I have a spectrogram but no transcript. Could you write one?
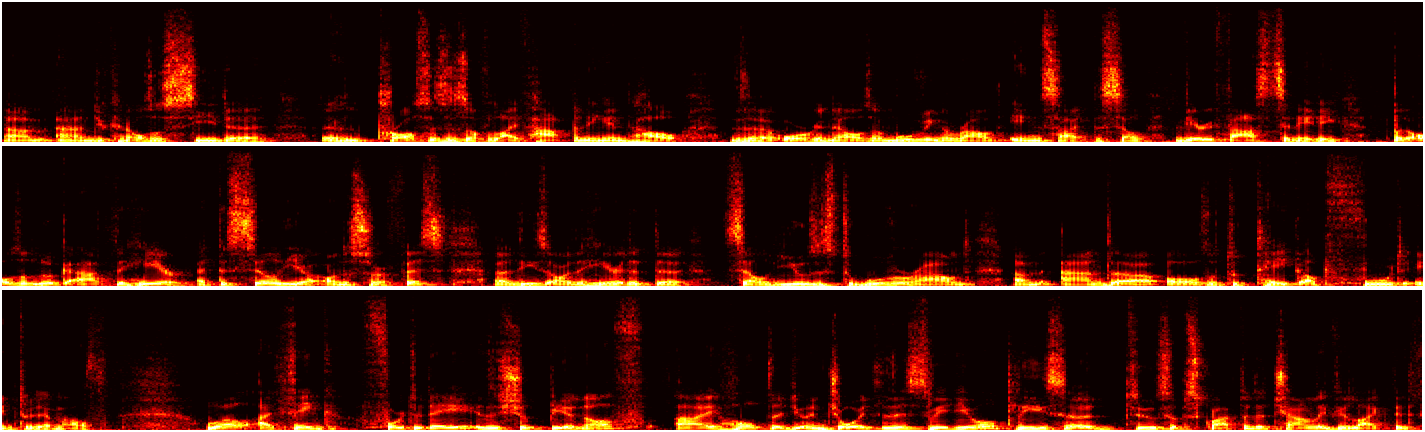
Um, and you can also see the uh, processes of life happening and how the organelles are moving around inside the cell. Very fascinating. But also look at the hair, at the cilia on the surface. Uh, these are the hair that the cell uses to move around um, and uh, also to take up food into their mouth. Well, I think for today this should be enough. I hope that you enjoyed this video. Please uh, do subscribe to the channel if you liked it.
